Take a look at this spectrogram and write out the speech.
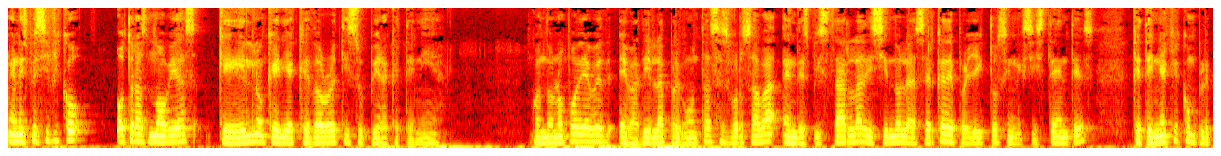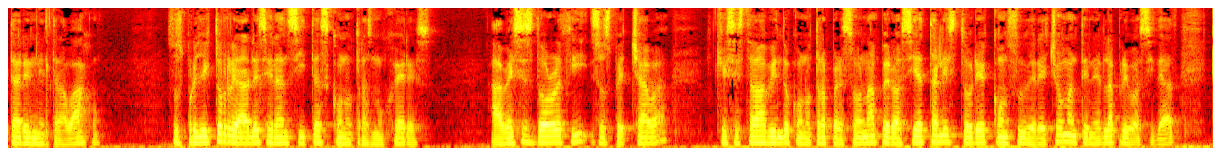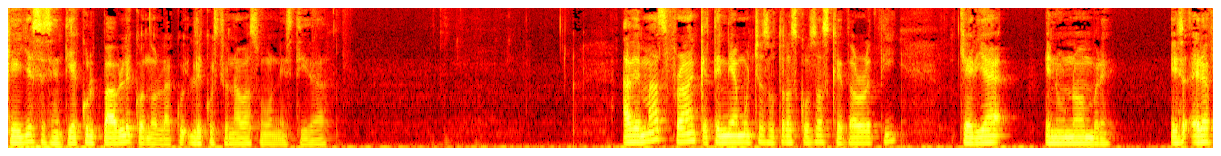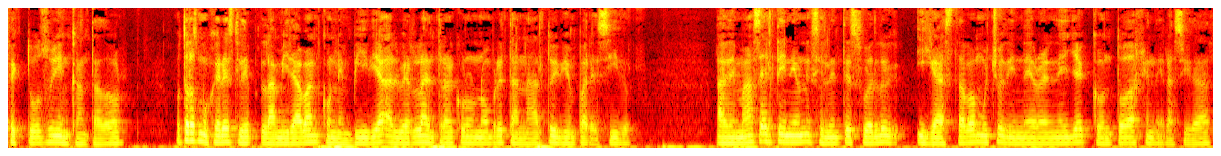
en específico otras novias que él no quería que Dorothy supiera que tenía. Cuando no podía evadir la pregunta, se esforzaba en despistarla diciéndole acerca de proyectos inexistentes que tenía que completar en el trabajo. Sus proyectos reales eran citas con otras mujeres. A veces Dorothy sospechaba que se estaba viendo con otra persona, pero hacía tal historia con su derecho a mantener la privacidad que ella se sentía culpable cuando le cuestionaba su honestidad. Además, Frank tenía muchas otras cosas que Dorothy quería en un hombre. Era afectuoso y encantador. Otras mujeres la miraban con envidia al verla entrar con un hombre tan alto y bien parecido. Además, él tenía un excelente sueldo y, gastaba mucho dinero en ella con toda generosidad.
